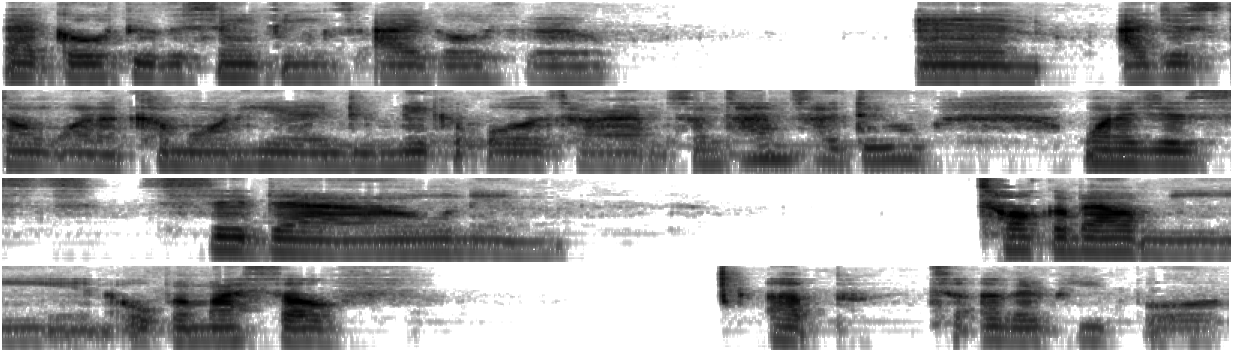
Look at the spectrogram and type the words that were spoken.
that go through the same things I go through. And I just don't want to come on here and do makeup all the time. Sometimes I do want to just sit down and talk about me and open myself up to other people.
